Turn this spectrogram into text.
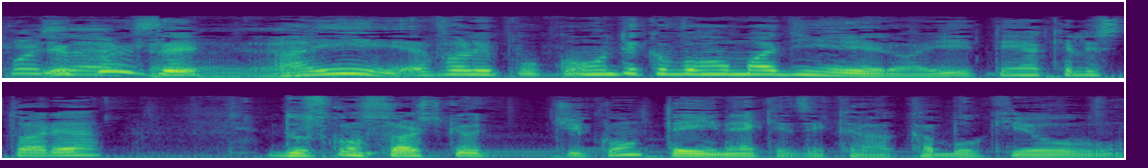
Pois eu é, comecei. Cara, é. Aí eu falei, pô, onde é que eu vou arrumar dinheiro? Aí tem aquela história dos consórcios que eu te contei, né? Quer dizer, que acabou que eu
